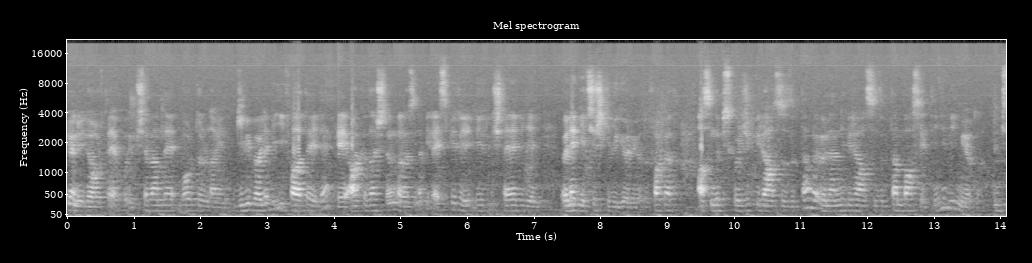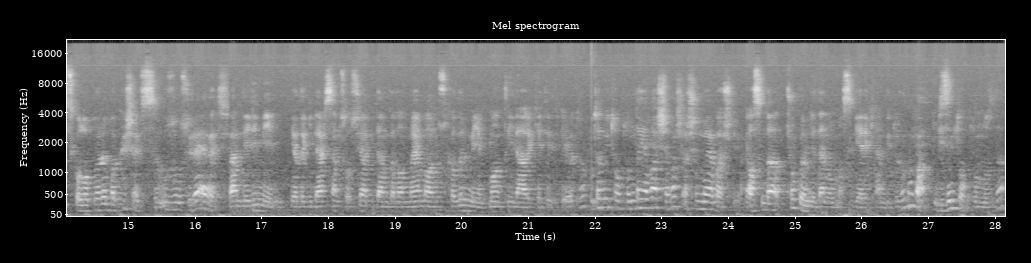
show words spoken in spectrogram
yönüyle ortaya koyup işte ben de borderline gibi böyle bir ifadeyle e, arkadaşların arasında bir espri, bir işte ne bileyim öne geçiş gibi görüyordu. Fakat aslında psikolojik bir rahatsızlıktan ve önemli bir rahatsızlıktan bahsettiğini bilmiyordu. Psikologlara bakış açısı uzun süre evet ben deli miyim ya da gidersem sosyal bir damgalanmaya maruz kalır mıyım mantığıyla hareket ediliyordu. Bu tabii toplumda yavaş yavaş aşılmaya başlıyor. Aslında çok önceden olması gereken bir durum ama bizim toplumumuzda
